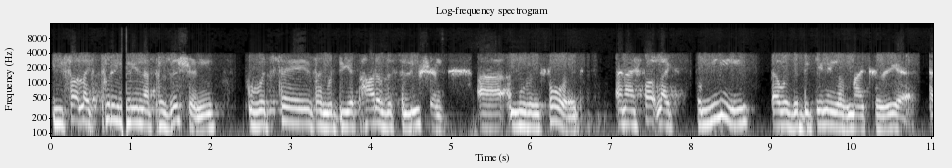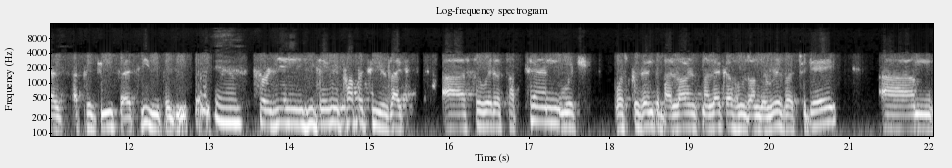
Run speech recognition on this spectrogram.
he felt like putting me in that position would save and would be a part of the solution uh, moving forward. And I felt like for me, that was the beginning of my career as a producer, a TV producer. Yeah. So he, he gave me properties like uh, Soweto Top 10, which was presented by Lawrence Maleka, who's on the river today. Um,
